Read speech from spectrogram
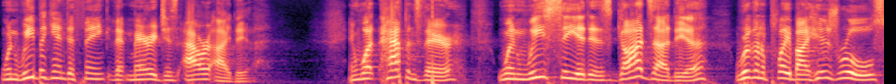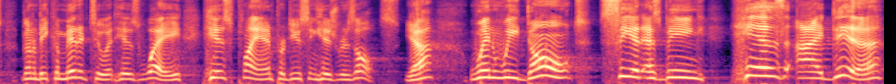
when we begin to think that marriage is our idea and what happens there, when we see it as God's idea, we're going to play by His rules, going to be committed to it His way, His plan, producing His results. Yeah? When we don't see it as being His idea,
